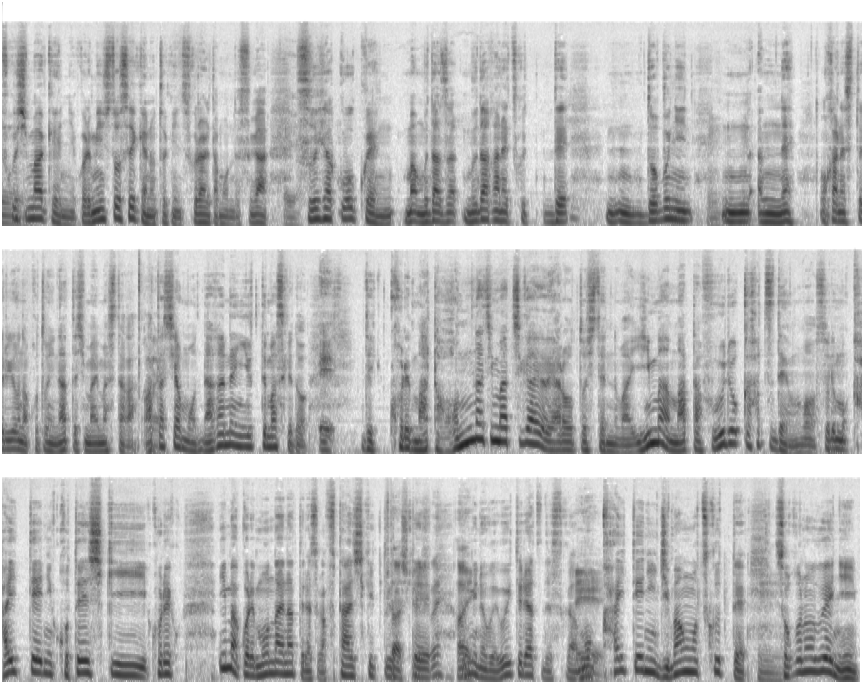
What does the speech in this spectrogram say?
福島県にこれ民主党政権の時に作られたものですが、数百億円、まあ、無駄無駄金作ってドブに、ね、お金捨てるようなことになってしまいましたが、私はもう長年言ってますけど、でこれまた同じ間違いをやろうとしてるのは、今また風力発電を、それも海底に固定式、これ、今これ問題になってるやつが浮体式って言って、海の上浮いてるやつですが、もう海底に地盤を作って、そこの上に、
